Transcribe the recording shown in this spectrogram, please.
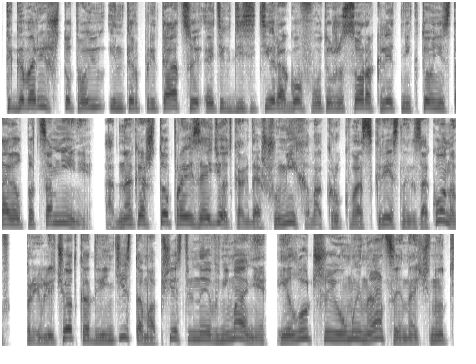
Ты говоришь, что твою интерпретацию этих десяти рогов вот уже 40 лет никто не ставил под сомнение. Однако что произойдет, когда шумиха вокруг воскресных законов привлечет к адвентистам общественное внимание, и лучшие умы нации начнут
